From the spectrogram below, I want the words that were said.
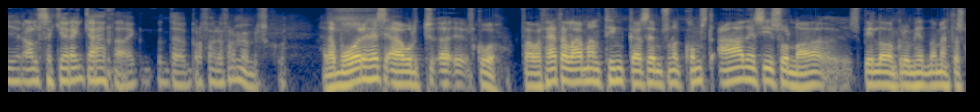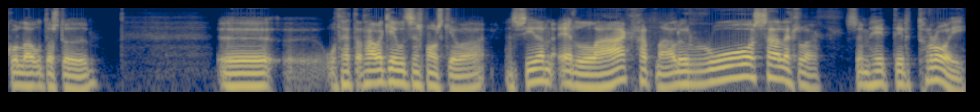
ég er alls ekki að reyngja þetta þetta er bara farið fram hjá mér sko. En það voru þessi, það voru, uh, sko, það var þetta lag mann tinga sem komst aðeins í svona spilað einhverjum hérna mentaskóla út á stöðum. Uh, og þetta, það var gefið út sem smáskefa en síðan er lag þarna alveg rosalegt lag sem heitir Troy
